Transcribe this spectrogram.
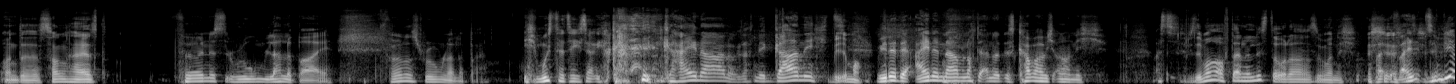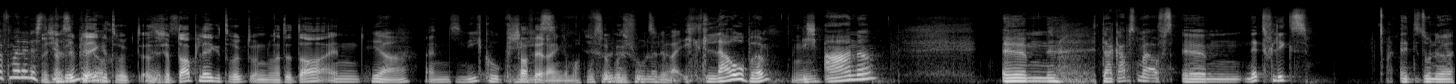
und der Song heißt Furnace Room Lullaby. Furnace Room Lullaby. Ich muss tatsächlich sagen, ich habe keine, keine Ahnung. Sagt mir gar nichts. Wie immer. Weder der eine Name noch der andere. Das Cover habe ich auch noch nicht. Was? Sind wir auf deiner Liste oder sind wir nicht? We- weiß- sind wir auf meiner Liste? Ich habe Play gedrückt. Also ich habe da Play gedrückt und hatte da ein, Ja. Nico. Shuffle reingemacht. Muss ja wohl. Ich glaube, ich ahne, ähm, da gab es mal auf ähm, Netflix äh, so eine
